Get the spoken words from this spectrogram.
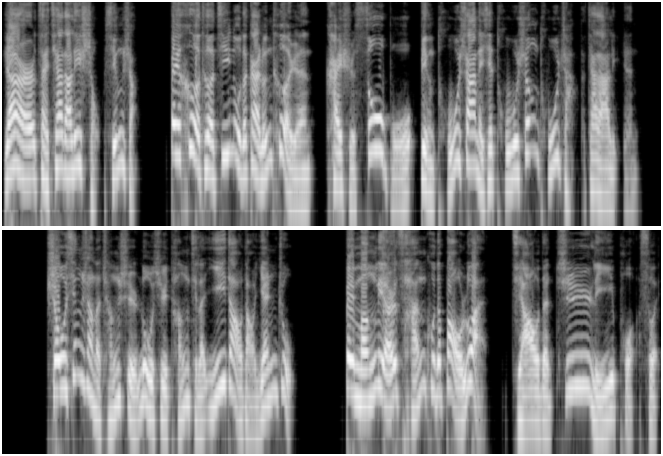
然而，在加达里守星上，被赫特激怒的盖伦特人开始搜捕并屠杀那些土生土长的加达里人。手心上的城市陆续腾起了一道道烟柱，被猛烈而残酷的暴乱搅得支离破碎。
